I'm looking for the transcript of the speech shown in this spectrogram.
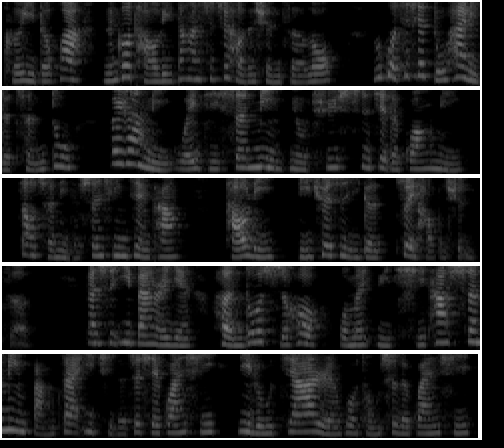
可以的话，能够逃离当然是最好的选择喽。如果这些毒害你的程度会让你危及生命、扭曲世界的光明，造成你的身心健康，逃离的确是一个最好的选择。但是，一般而言，很多时候我们与其他生命绑在一起的这些关系，例如家人或同事的关系，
